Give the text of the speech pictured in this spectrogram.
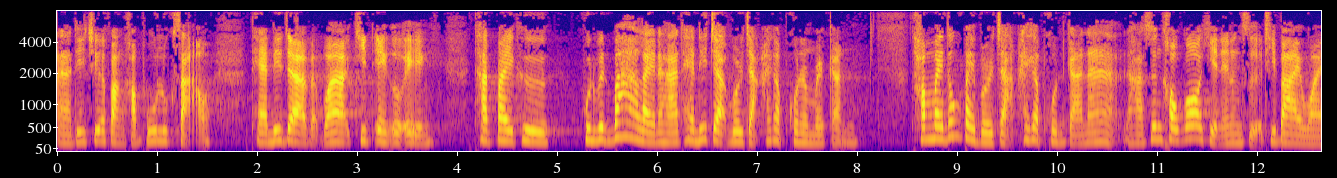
นะที่เชื่อฟังคำพูดลูกสาว แทนที่จะแบบว่าคิดเองเออเอง ถัดไปคือคุณเป็นบ้าอะไรนะคะ แทนที่จะบริจาคให้กับคนอเมริกันทำไมต้องไปบริจาคให้กับคนกาหน้านะคะ ซึ่งเขาก็เขียนในหนังสืออธิบายไว้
